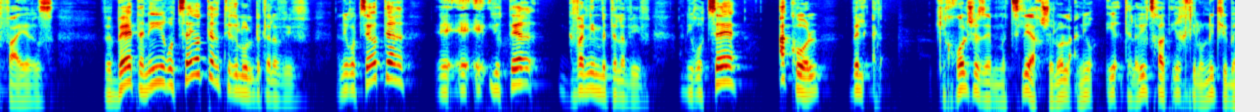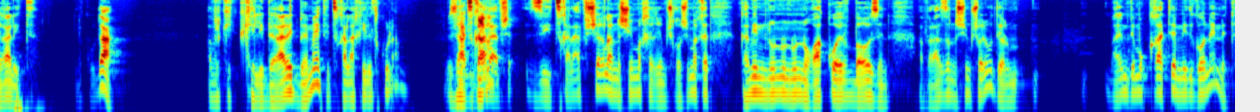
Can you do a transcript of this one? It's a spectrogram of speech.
backfires, וב', אני רוצה יותר טרלול בתל אביב. אני רוצה יותר, אה, אה, אה, יותר גוונים בתל אביב. אני רוצה הכל, וככל שזה מצליח, שלא, אני, תל אביב צריכה להיות עיר חילונית ליברלית, נקודה. אבל כ- כליברלית באמת, היא צריכה להכיל את כולם. זה הגדרה? לאפשר- זה- היא צריכה לאפשר לאנשים אחרים שחושבים אחרת, גם אם נו נו נו נורא כואב באוזן. אבל אז אנשים שואלים אותי, מה עם דמוקרטיה מתגוננת?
